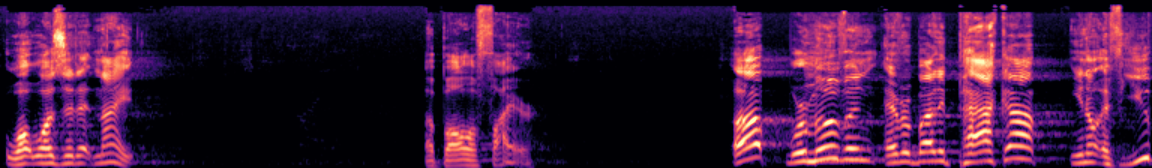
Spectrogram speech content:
What was it at night? A ball of fire. Up, oh, we're moving. Everybody pack up. You know, if you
